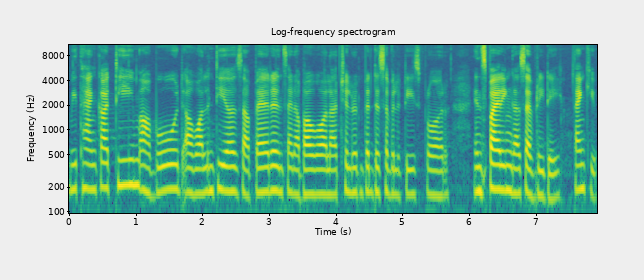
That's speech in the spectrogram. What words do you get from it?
We thank our team, our board, our volunteers, our parents, and above all, our children with disabilities for inspiring us every day. Thank you.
